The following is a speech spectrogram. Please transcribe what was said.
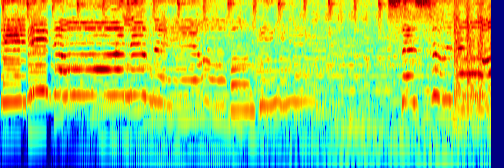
तेरे जाल आवांगी ससुराल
